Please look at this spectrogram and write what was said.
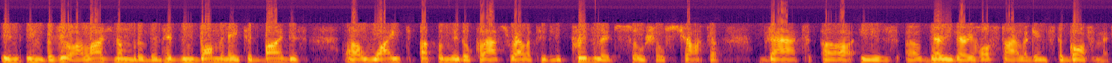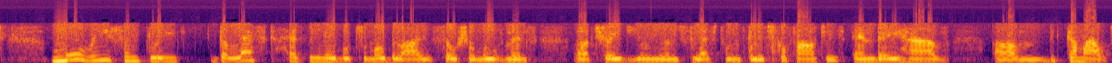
in, in Brazil, a large number of them have been dominated by this uh, white upper middle class, relatively privileged social strata that uh, is uh, very, very hostile against the government. More recently, the left has been able to mobilize social movements, uh, trade unions, left wing political parties, and they have um, come out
